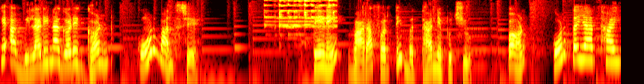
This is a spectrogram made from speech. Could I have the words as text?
કે આ બિલાડીના ગળે ઘંટ કોણ બાંધશે? તેણે વારા ફરતી બધાને પૂછ્યું પણ કોણ તૈયાર થાય?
